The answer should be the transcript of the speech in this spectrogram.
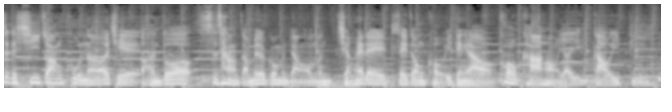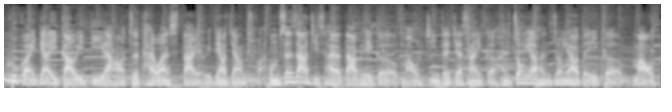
这个西装裤呢，而且很多市场长辈都跟我们讲，我们前黑的西装口一定要扣卡哈，要一高一低，裤管一定要一高一低啦哈。这是台湾 style，一定要这样穿。我们身上其实还要搭配一个毛巾，再加上一个很重要很重要的一个帽子。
